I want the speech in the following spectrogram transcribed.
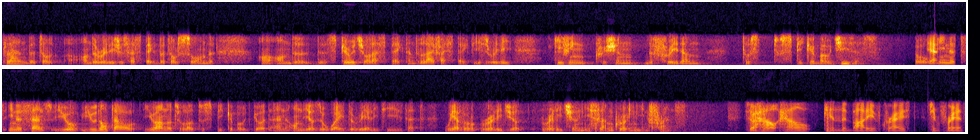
plan, but on the religious aspect, but also on the on, the, the spiritual aspect and the life aspect, is really giving Christian the freedom to to speak about Jesus. So yeah. in a in a sense, you you don't are you are not allowed to speak about God, and on the other way, the reality is that we have a religion religion Islam growing in France. So how how can the body of Christ in France,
